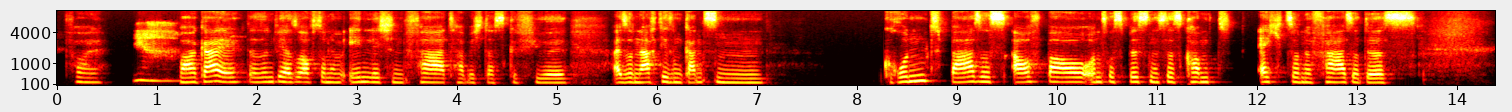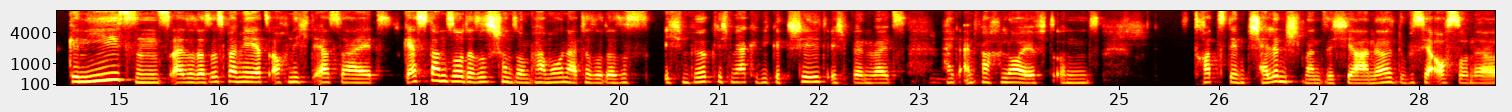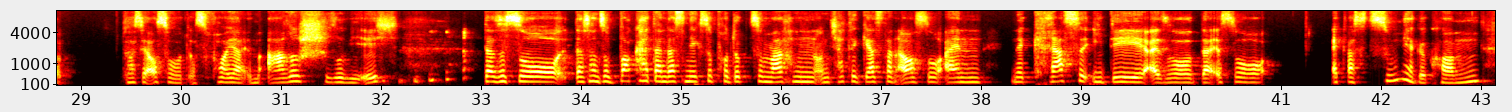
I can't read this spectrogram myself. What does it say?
voll. Ja. War geil. Da sind wir ja so auf so einem ähnlichen Pfad, habe ich das Gefühl. Also nach diesem ganzen Grundbasisaufbau unseres Businesses kommt echt so eine Phase des Genießens. Also das ist bei mir jetzt auch nicht erst seit gestern so, das ist schon so ein paar Monate so, dass ich wirklich merke, wie gechillt ich bin, weil es mhm. halt einfach läuft und trotzdem challenged man sich ja, ne? Du bist ja auch so eine, du hast ja auch so das Feuer im Arsch, so wie ich. dass es so, dass man so Bock hat, dann das nächste Produkt zu machen. Und ich hatte gestern auch so einen eine krasse Idee. Also da ist so etwas zu mir gekommen,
